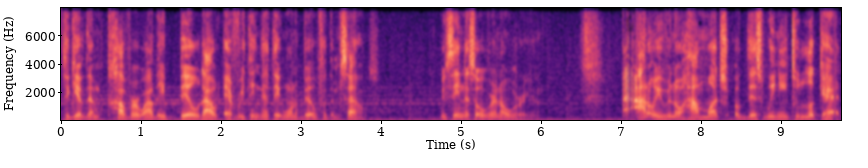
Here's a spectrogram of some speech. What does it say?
to give them cover while they build out everything that they want to build for themselves. We've seen this over and over again. I don't even know how much of this we need to look at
